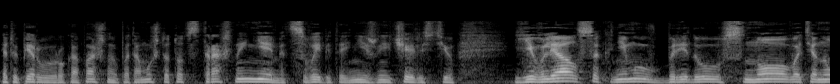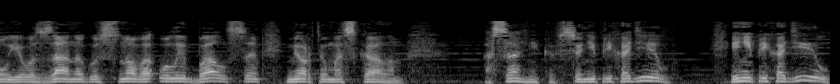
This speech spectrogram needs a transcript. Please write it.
эту первую рукопашную, потому что тот страшный немец с выбитой нижней челюстью являлся к нему в бреду, снова тянул его за ногу, снова улыбался мертвым оскалом. А Сальников все не приходил и не приходил,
